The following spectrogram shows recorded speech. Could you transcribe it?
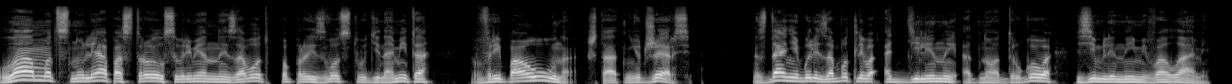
Ламмот с нуля построил современный завод по производству динамита в Рипауна, штат Нью-Джерси. Здания были заботливо отделены одно от другого земляными валами.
